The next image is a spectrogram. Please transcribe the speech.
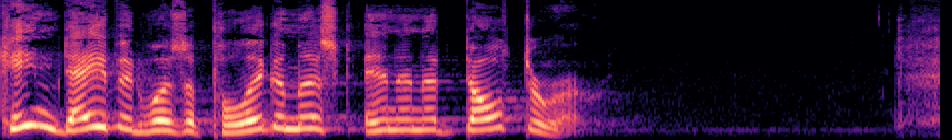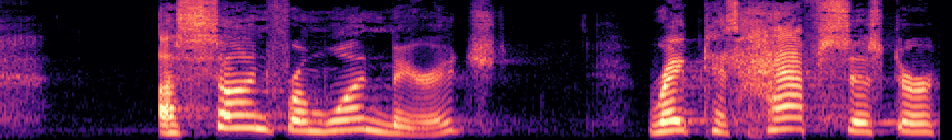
King David was a polygamist and an adulterer. A son from one marriage raped his half sister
